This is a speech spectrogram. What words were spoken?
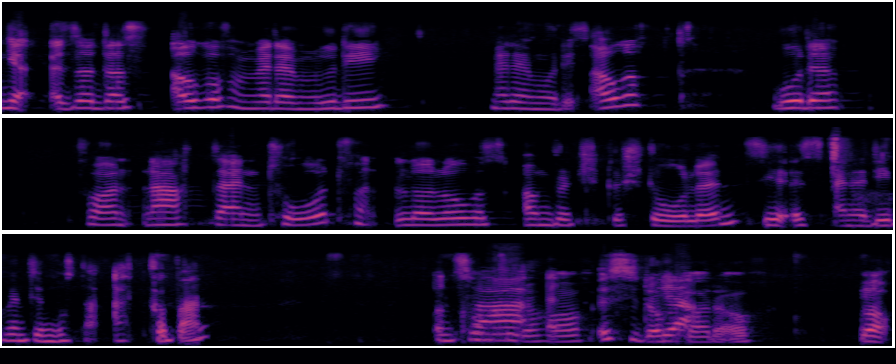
Ja, also das Auge von Madame Moody, Madame Moody's Auge, wurde von, nach seinem Tod von Dolores Umbridge gestohlen. Sie ist eine Diebin, sie muss nach Azkaban. Und Kommt zwar. Sie doch auch. Ist sie doch ja. gerade auch. Ja.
